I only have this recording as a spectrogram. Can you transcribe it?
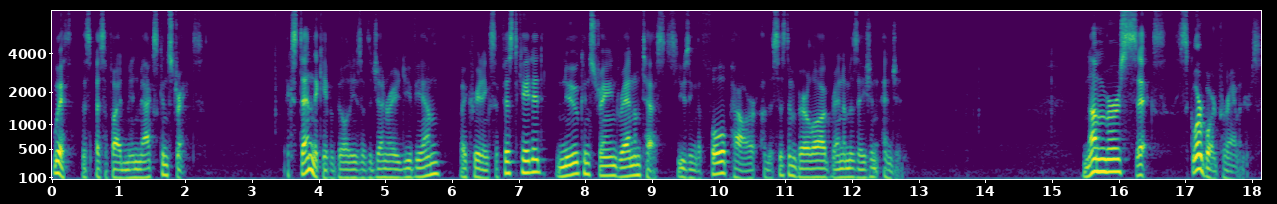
with the specified min-max constraints. Extend the capabilities of the generated UVM by creating sophisticated, new constrained random tests using the full power of the System Verilog randomization engine. Number six, scoreboard parameters.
